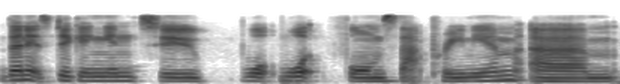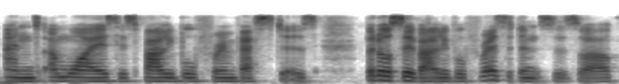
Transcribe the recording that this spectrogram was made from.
then it's digging into what what forms that premium um, and and why is this valuable for investors, but also valuable for residents as well.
